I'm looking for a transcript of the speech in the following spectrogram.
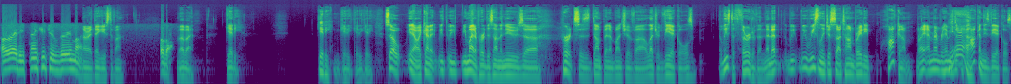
All righty, thank you two very much. All right. Thank you, Stefan. Bye bye. Bye bye. Geddy. Giddy. Giddy, giddy, giddy. So, you know, I kind of, you might have heard this on the news. Uh, Hertz is dumping a bunch of uh, electric vehicles, at least a third of them. And that we, we recently just saw Tom Brady hawking them, right? I remember him Yeah. hawking these vehicles.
